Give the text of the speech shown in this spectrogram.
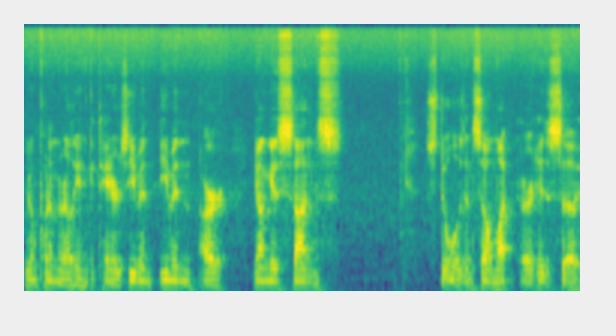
we don't put them really in containers. Even even our youngest son's stool isn't so much, or his uh,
